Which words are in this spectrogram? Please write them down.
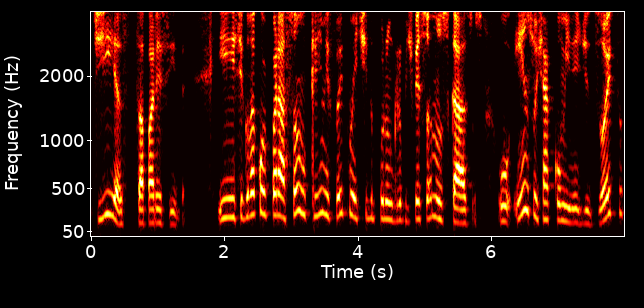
dias desaparecida. E, segundo a corporação, o crime foi cometido por um grupo de pessoas nos casos o Enzo Giacomini, de 18,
